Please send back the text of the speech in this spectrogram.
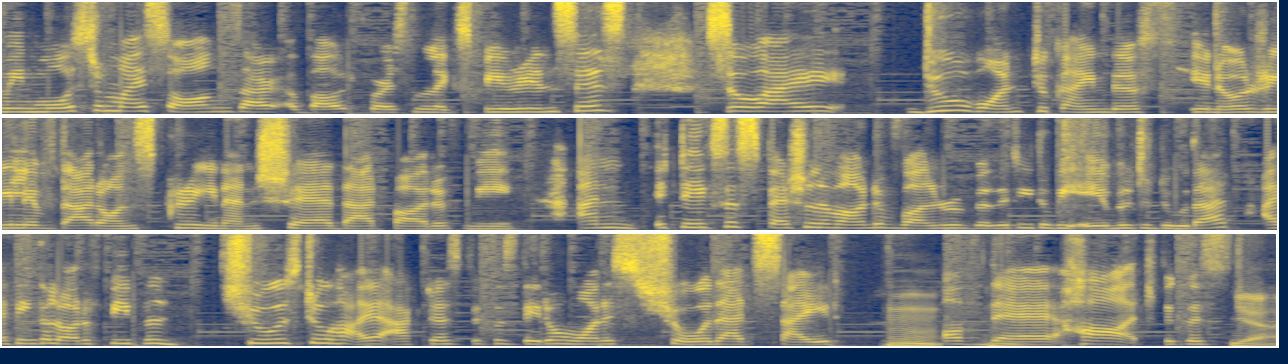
i mean most of my songs are about personal experiences. So i do want to kind of you know relive that on screen and share that part of me and it takes a special amount of vulnerability to be able to do that i think a lot of people choose to hire actors because they don't want to show that side Hmm. of their heart because yeah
